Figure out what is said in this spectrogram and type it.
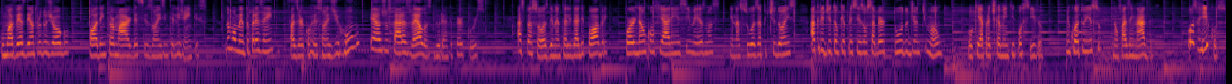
uma vez dentro do jogo, podem tomar decisões inteligentes. No momento presente, fazer correções de rumo e ajustar as velas durante o percurso. As pessoas de mentalidade pobre, por não confiarem em si mesmas e nas suas aptidões, acreditam que precisam saber tudo de antemão, o que é praticamente impossível. Enquanto isso, não fazem nada os ricos,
